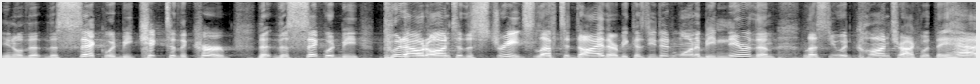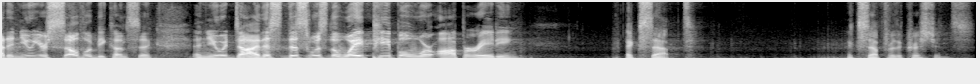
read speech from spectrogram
you know, the, the sick would be kicked to the curb. The, the sick would be put out onto the streets, left to die there because you didn't want to be near them lest you would contract what they had and you yourself would become sick and you would die. This, this was the way people were operating except, except for the Christians.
